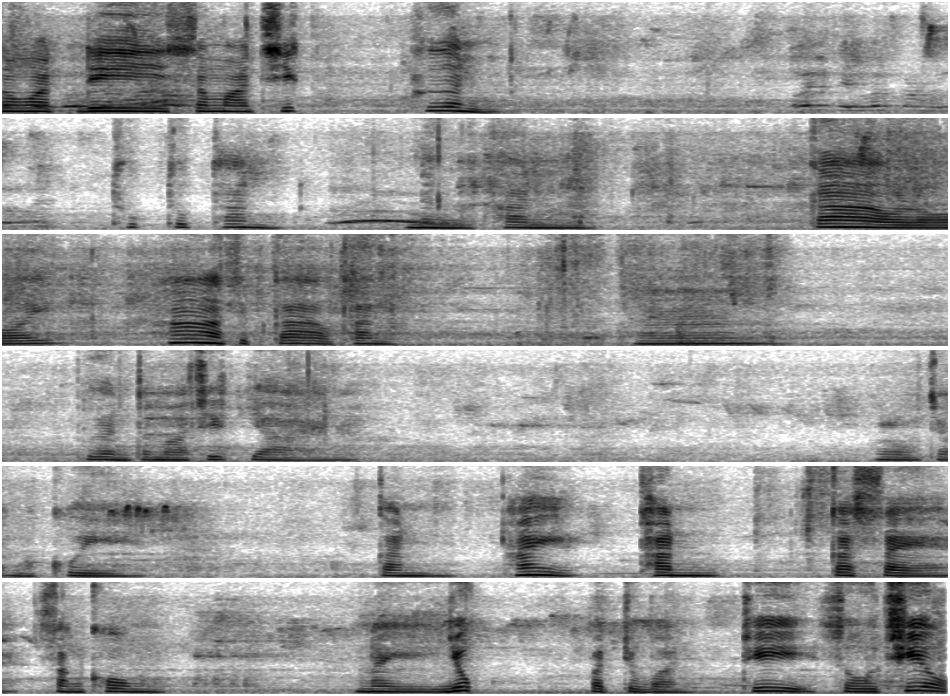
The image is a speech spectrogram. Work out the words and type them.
สวัสดีสมาชิกเพื่อน ทุกทุกท่านหนึ่งพันเก้าร้อยห้าสิบเก้าท่านเพื่อนสมาชิกยายนะ เราจะมาคุยกันให้ทันกระแสสังคมในยุคปัจจุบันที่โซเชียล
